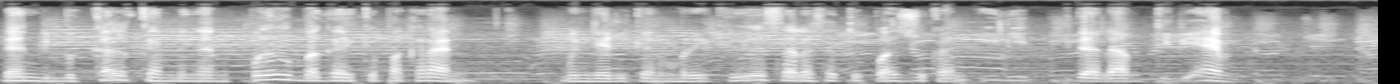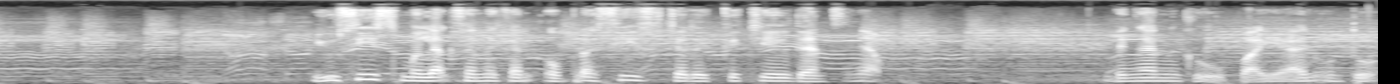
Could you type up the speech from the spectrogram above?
dan dibekalkan dengan pelbagai kepakaran menjadikan mereka salah satu pasukan elit dalam TDM. USIS melaksanakan operasi secara kecil dan senyap dengan keupayaan untuk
